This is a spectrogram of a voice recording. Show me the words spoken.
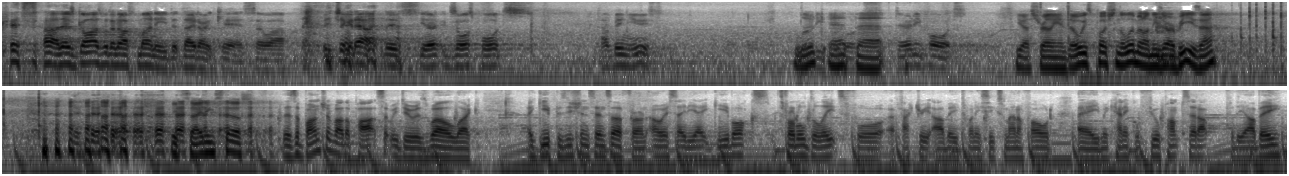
because uh, there's guys with enough money that they don't care. So uh, check it out. There's you know exhaust ports have been used. Look Dirty at ports. that. Dirty ports. You Australians always pushing the limit on these RBs, huh? Exciting stuff. There's a bunch of other parts that we do as well, like a gear position sensor for an OS88 gearbox, throttle deletes for a factory RB26 manifold, a mechanical fuel pump setup for the RB,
